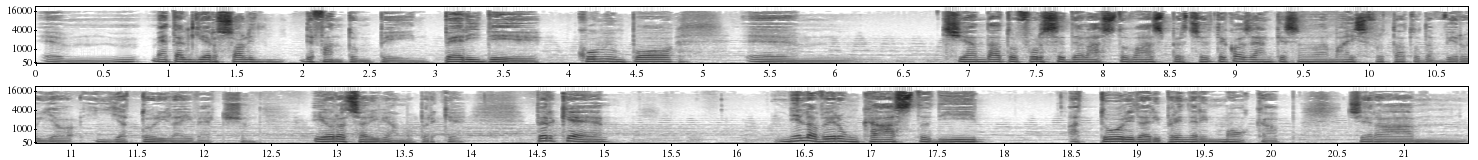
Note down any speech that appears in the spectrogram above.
ehm, Metal Gear Solid The Phantom Pain per idee come un po' ehm, ci è andato forse The Last of Us per certe cose anche se non ha mai sfruttato davvero gli, gli attori live action. E ora ci arriviamo perché? Perché nell'avere un cast di attori da riprendere in mock-up. C'era um,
